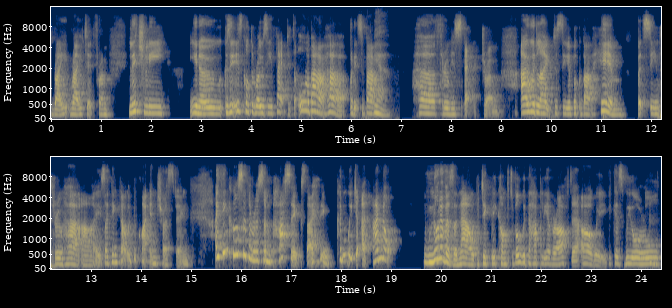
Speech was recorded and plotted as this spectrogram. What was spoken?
write write it from literally, you know, because it is called the rosie effect. It's all about her, but it's about yeah. her through his spectrum. I would like to see a book about him, but seen through her eyes. I think that would be quite interesting. I think also there are some classics that I think couldn't we? I'm not none of us are now particularly comfortable with the happily ever after, are we? Because we are all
